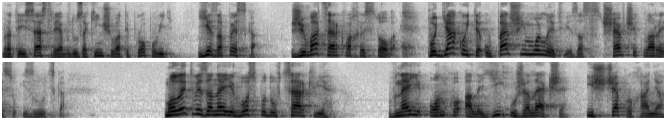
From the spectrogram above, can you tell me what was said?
брати і сестри, я буду закінчувати проповідь. Є записка. Жива церква Христова. Подякуйте у першій молитві за Шевчик Ларису із Луцька. Молитви за неї Господу в церкві. В неї онко, але їй уже легше. І ще прохання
